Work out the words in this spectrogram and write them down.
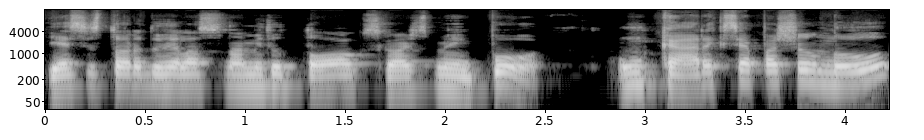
E essa história do relacionamento tóxico, eu acho também, pô, um cara que se apaixonou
